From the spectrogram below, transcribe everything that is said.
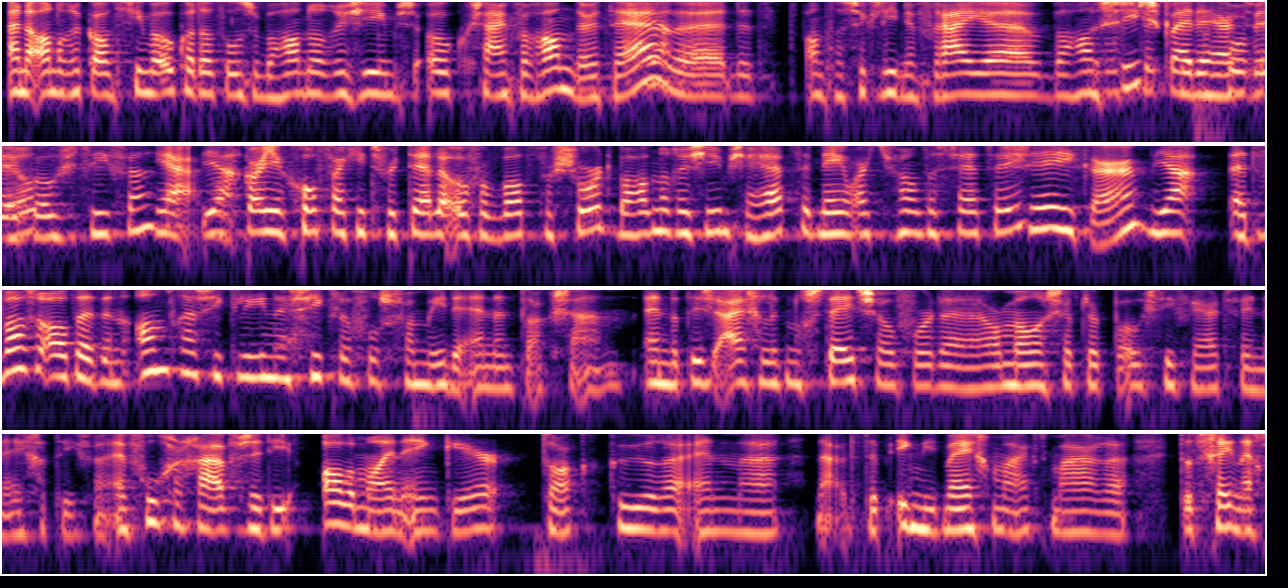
aan de andere kant zien we ook al dat onze behandelregimes ook zijn veranderd. Hè? Ja. het antracycline-vrije behandelstuk Precies, bij de HER2-positieve. Ja, ja. kan je grofweg iets vertellen over wat voor soort behandelregimes je hebt in neoadjuvante setting? Zeker, ja. Het was altijd een antracycline, cyclofosfamide en een taxaan. En dat is eigenlijk nog steeds zo voor de hormoonreceptor-positieve HER2-negatieve. En vroeger gaven ze die allemaal in één keer, takkuren. En uh, nou, dat heb ik niet meegemaakt, maar uh, dat scheen echt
